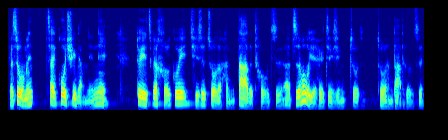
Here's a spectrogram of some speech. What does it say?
可是我们在过去两年内对这个合规其实做了很大的投资啊，之后也会进行做做很大的投资，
